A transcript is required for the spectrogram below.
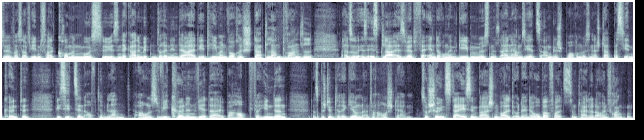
was auf jeden Fall kommen muss. Wir sind ja gerade mittendrin in der ARD-Themenwoche Stadt, Land, Wandel. Also es ist klar, es wird Veränderungen geben müssen. Das eine haben Sie jetzt angesprochen, was in der Stadt passieren könnte. Wie sieht's denn auf dem Land aus? Wie können wir da überhaupt verhindern, dass bestimmte Regionen einfach aussterben? So schön es da ist im Bayerischen Wald oder in der Oberpfalz zum Teil oder auch in Franken.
